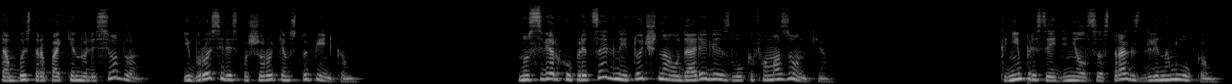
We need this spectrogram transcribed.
Там быстро покинули седла и бросились по широким ступенькам. Но сверху прицельно и точно ударили из луков амазонки. К ним присоединился Страк с длинным луком,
